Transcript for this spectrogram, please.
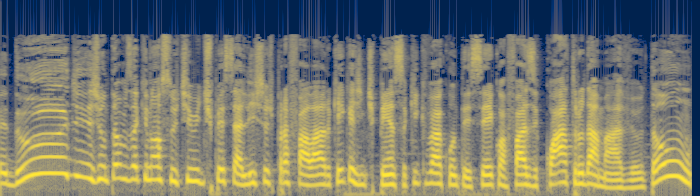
Ai, Dude, juntamos aqui nosso time de especialistas pra falar o que, que a gente pensa, o que, que vai acontecer com a fase 4 da Marvel. Então,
